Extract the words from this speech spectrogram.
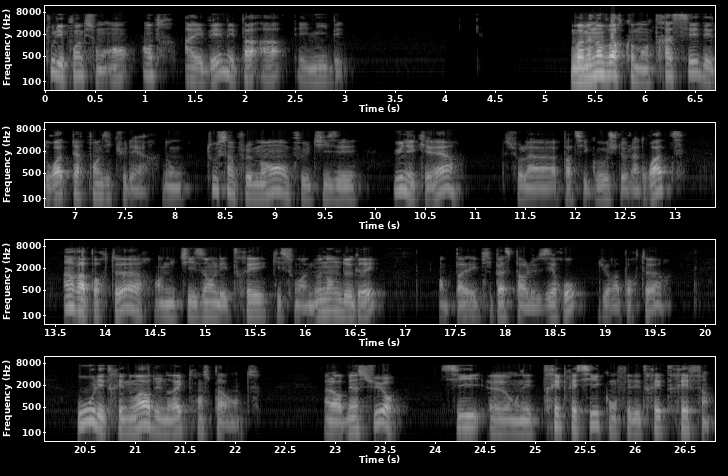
Tous les points qui sont entre A et B, mais pas A et ni B. On va maintenant voir comment tracer des droites perpendiculaires. Donc tout simplement, on peut utiliser une équerre sur la partie gauche de la droite, un rapporteur en utilisant les traits qui sont à 90 degrés, qui passe par le zéro du rapporteur, ou les traits noirs d'une règle transparente. Alors bien sûr, si euh, on est très précis, qu'on fait des traits très fins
